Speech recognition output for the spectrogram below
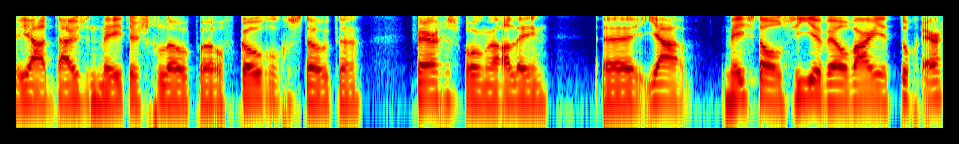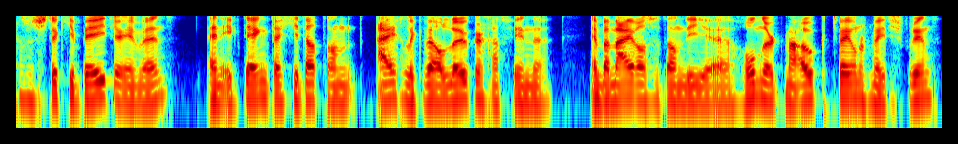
ja, duizend meters gelopen of kogel gestoten, vergesprongen. Alleen ja, meestal zie je wel waar je toch ergens een stukje beter in bent. En ik denk dat je dat dan eigenlijk wel leuker gaat vinden. En bij mij was het dan die uh, 100, maar ook 200 meter sprint.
